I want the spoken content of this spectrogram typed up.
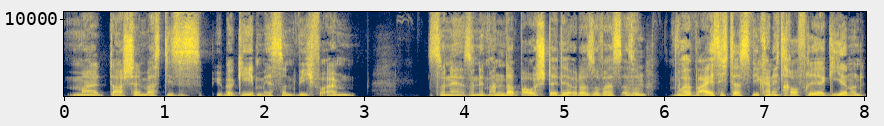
mal darstellen, was dieses Übergeben ist und wie ich vor allem so eine, so eine Wanderbaustelle oder sowas. Also, mhm. woher weiß ich das? Wie kann ich darauf reagieren? Und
